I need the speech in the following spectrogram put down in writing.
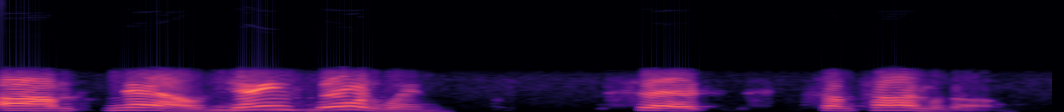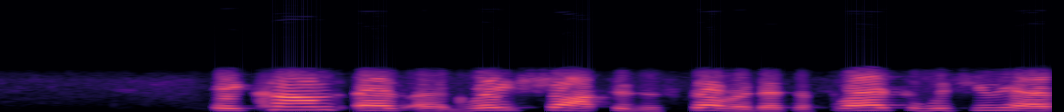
Um, now, James Baldwin said some time ago. It comes as a great shock to discover that the flag to which you have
